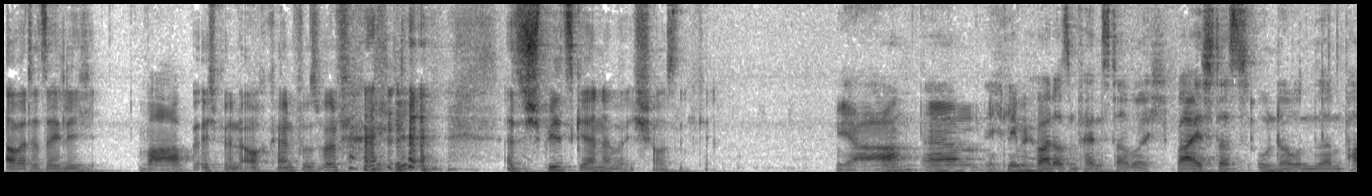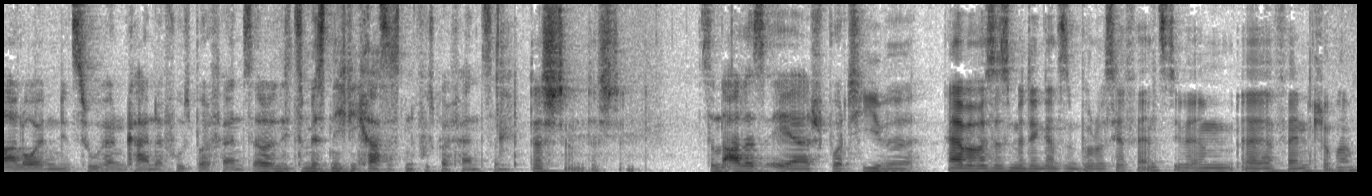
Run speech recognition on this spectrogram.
aber tatsächlich. War. Ich bin auch kein Fußballfan. also ich spiele es gerne, aber ich schaue es nicht gerne. Ja, ähm, ich lehne mich weiter aus dem Fenster, aber ich weiß, dass unter unseren paar Leuten, die zuhören, keine Fußballfans, oder zumindest nicht die krassesten Fußballfans sind. Das stimmt, das stimmt. Sind alles eher sportive. Ja, aber was ist mit den ganzen Borussia-Fans, die wir im äh, Fanclub haben?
